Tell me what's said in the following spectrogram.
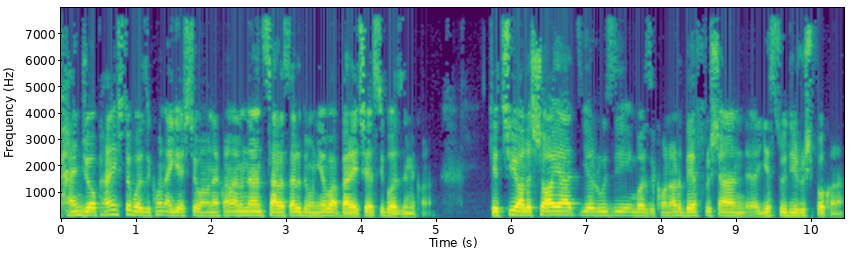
55 تا بازیکن اگه اشتباه نکنم الان دارن سراسر دنیا برای چلسی بازی می‌کنن. که چی؟ حالا شاید یه روزی این بازیکن رو بفروشن یه سودی روش بکنن.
